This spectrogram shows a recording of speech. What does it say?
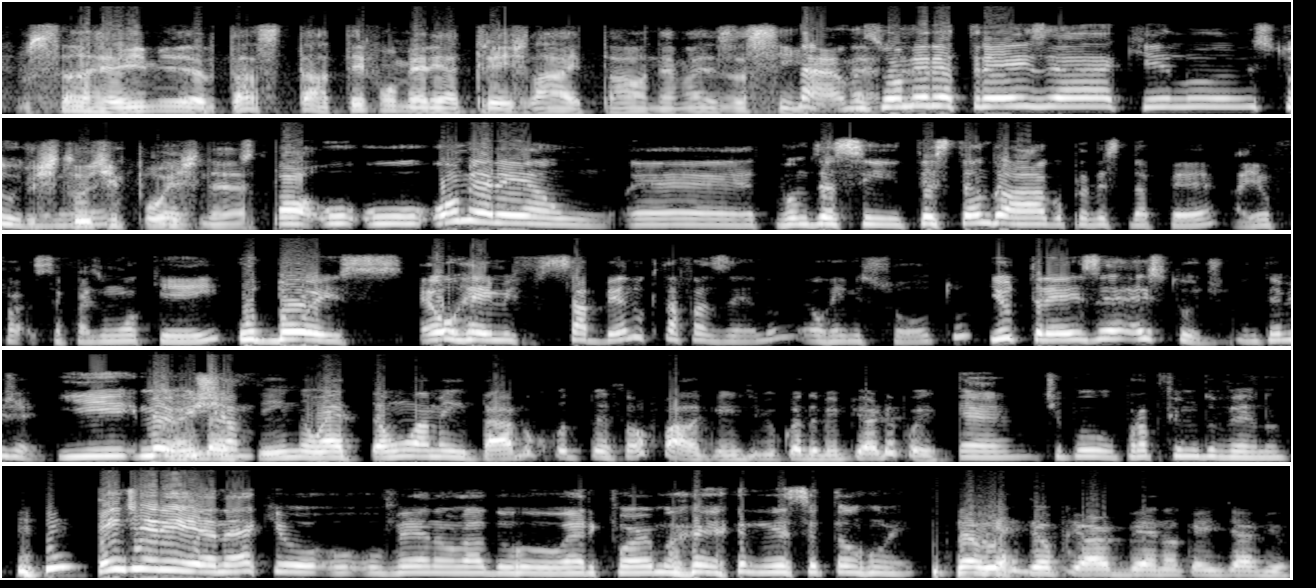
O Sam Raimi, tá, tá, teve o Homem-Aranha 3 lá e tal, né? Mas assim. Não, mas é, o Homem-Aranha 3 é aquilo estúdio. o estúdio né? impôs, né? Ó, o, o Homem-Aranha 1, é, vamos dizer assim, testando a água pra ver se dá pé. Aí eu fa- você faz um ok. O 2 é o Raimi sabendo o que tá fazendo, é o Raimi solto. E o 3 é, é estúdio, não teve jeito. E, meu, E ainda cham... assim, não é tão lamentável quanto o pessoal fala, que a gente viu coisa bem pior depois. é, tipo o próprio filme do Venom. Quem diria, né, que o, o, o Venom lá do Eric Foreman não ia ser tão ruim. Não ia ser o pior Venom que a gente já viu.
